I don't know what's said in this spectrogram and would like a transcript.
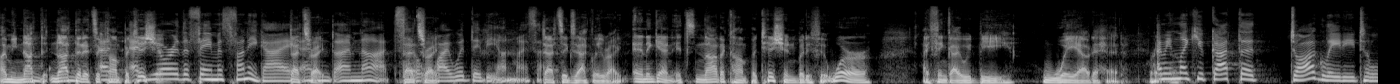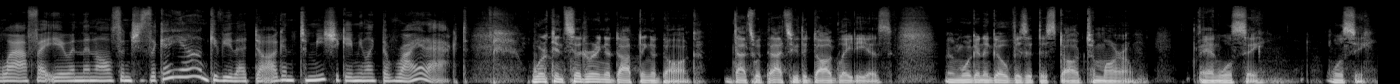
I mean, not that, not that it's a And- competition. And, you're the famous funny guy. That's right. And I'm not. So That's right. Why would they be on my side? That's exactly right. And again, it's not a competition, but if it were, I think I would be way out ahead. right I mean, now. like you got the dog lady to laugh at you, and then all of a sudden she's like, "Hey, yeah, I'll give you that dog." And to me, she gave me like the riot act. we're considering adopting a dog. That's what that's who the dog lady is. And we're going to go visit this dog tomorrow. And we'll see. We'll see.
